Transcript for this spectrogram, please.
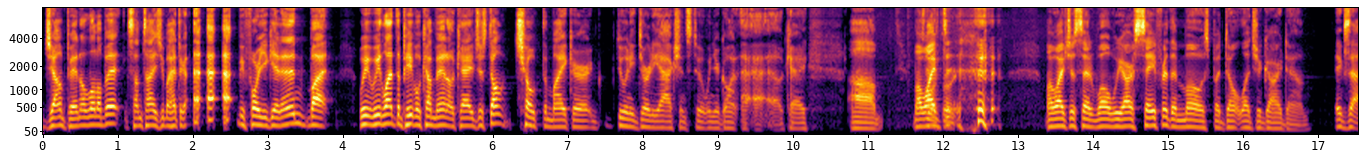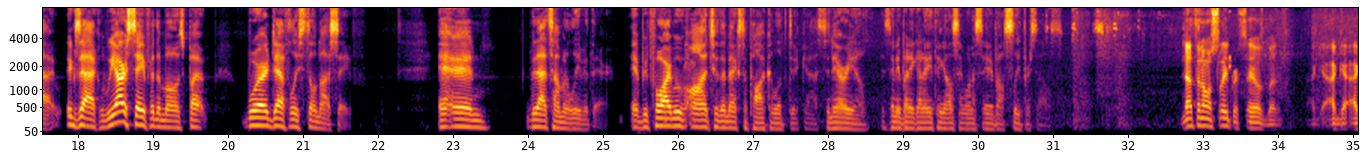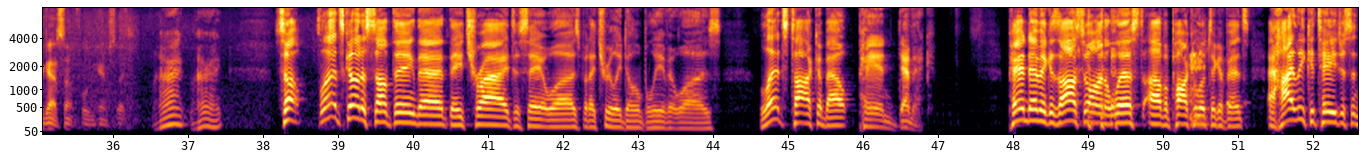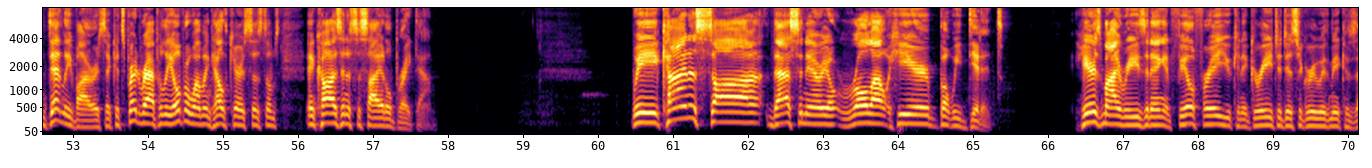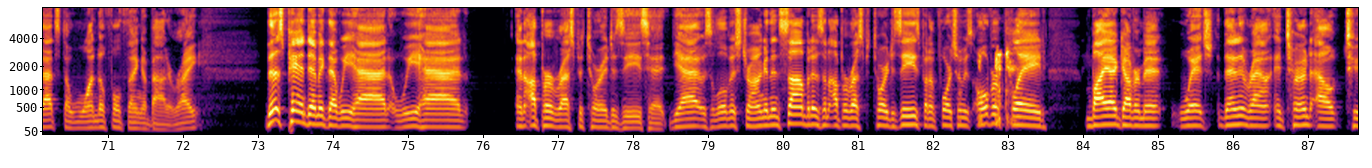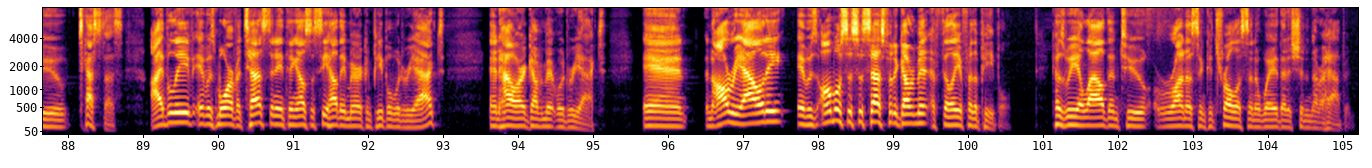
jump in a little bit. Sometimes you might have to go "Uh, uh, uh," before you get in, but we, we let the people come in. Okay, just don't choke the mic or do any dirty actions to it when you're going. Okay, um, my wife. Did, my wife just said, "Well, we are safer than most, but don't let your guard down." Exactly. Exactly. We are safer than most, but we're definitely still not safe. And that's how I'm going to leave it there. And before I move on to the next apocalyptic uh, scenario, has anybody got anything else they want to say about sleeper cells? nothing on sleeper cells, but I got, I got, I got something for you here in a second. All right. All right. So let's go to something that they tried to say it was, but I truly don't believe it was. Let's talk about pandemic. Pandemic is also on a list of apocalyptic events, a highly contagious and deadly virus that could spread rapidly, overwhelming healthcare systems and causing a societal breakdown. We kind of saw that scenario roll out here, but we didn't. Here's my reasoning, and feel free, you can agree to disagree with me because that's the wonderful thing about it, right? This pandemic that we had, we had an upper respiratory disease hit. Yeah, it was a little bit stronger than some, but it was an upper respiratory disease. But unfortunately, it was overplayed by a government, which then around and turned out to test us. I believe it was more of a test than anything else to see how the American people would react and how our government would react. And in all reality, it was almost a success for the government, a failure for the people, because we allowed them to run us and control us in a way that it should have never happened.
